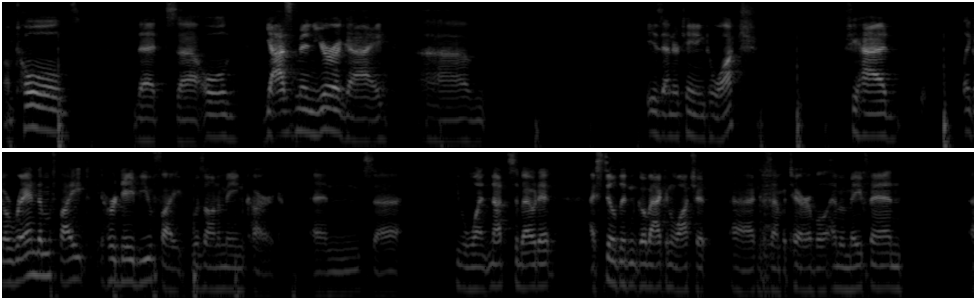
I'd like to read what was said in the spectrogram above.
I'm told that uh, old Yazmin Jauregui um, is entertaining to watch. She had like a random fight. Her debut fight was on a main card, and uh, people went nuts about it. I still didn't go back and watch it because uh, I'm a terrible MMA fan. Uh,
